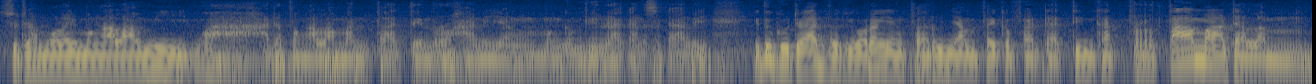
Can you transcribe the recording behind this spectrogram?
Sudah mulai mengalami wah ada pengalaman batin rohani yang menggembirakan sekali. Itu godaan bagi orang yang baru nyampe kepada tingkat pertama dalam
